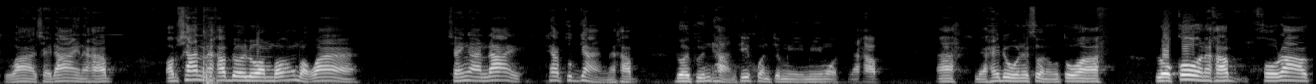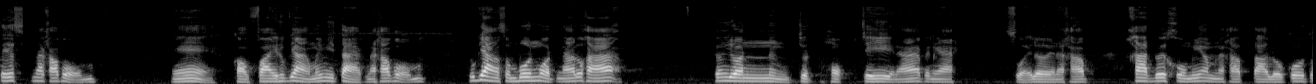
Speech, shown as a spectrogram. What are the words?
ถือว่าใช้ได้นะครับออปชันนะครับ โดยรวมต้องบอกว่า ใช้งานได้แทบทุกอย่างนะครับ โดยพื้นฐานที่ควรจะมีมีหมดนะครับอะเดี๋ยวให้ดูในส่วนของตัวโลโก้นะครับ c o r a Altis นะครับผมนี่กรอบไฟทุกอย่างไม่มีแตกนะครับผมทุกอย่างสมบูรณ์หมดนะลูกค้า เครื่องยนต์ 1.6G นะเป็นไง สวยเลยนะครับ คาดด้วยโครเมียมนะครับ ตาโลโก้โต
